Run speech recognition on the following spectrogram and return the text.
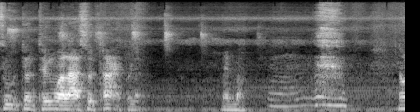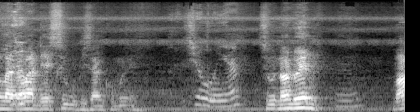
สู้จนถึงเวลาสุดท้ายไปแล้วแม่นบอกอืมน้องลาดาวันเดสู้พี่สังคุมือชูเนี่ยสู้นอนเว้นอืมบ่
